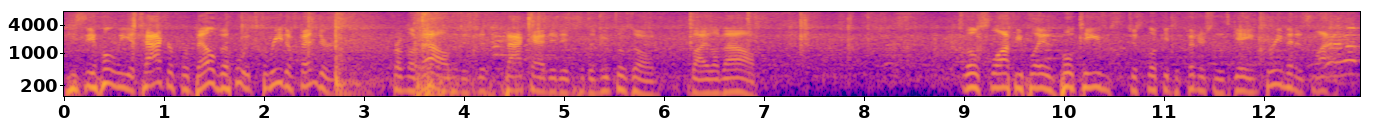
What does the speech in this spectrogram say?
He's the only attacker for Belleville with three defenders from Laval, and it's just backhanded into the neutral zone by Laval. A little sloppy play as both teams just looking to finish this game. Three minutes left.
